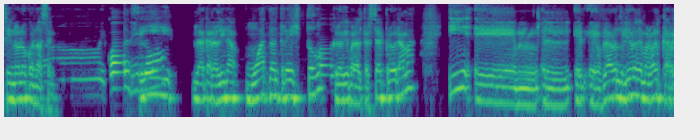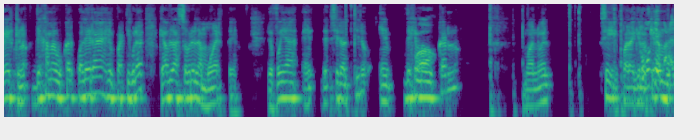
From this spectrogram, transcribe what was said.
si no lo conocen. Ah, ¿Y cuál libro? Sí, la Carolina Muat lo entrevistó, creo que para el tercer programa, y eh, el- el- eh, hablaron del libro de Manuel Carrer, que no, déjame buscar cuál era en particular, que habla sobre la muerte. Les voy a eh, decir al tiro, eh, déjenme Wow. buscarlo. Manuel, sí, para que lo ¿Cómo que quieran varios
